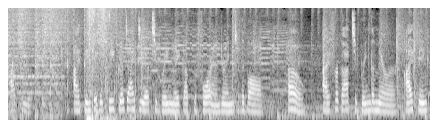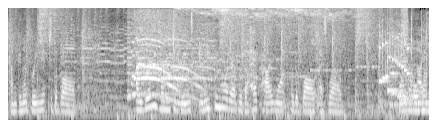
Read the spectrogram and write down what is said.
How cute. I think it would be good idea to bring makeup before entering to the ball. Oh, I forgot to bring the mirror. I think I'm gonna bring it to the ball. I really wanted to bring anything whatever the heck I want for the ball as well. Hold on,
